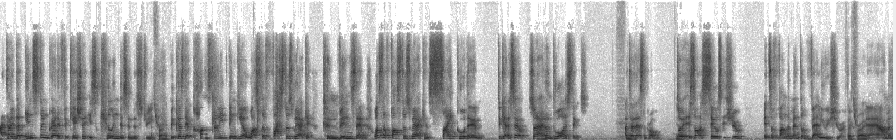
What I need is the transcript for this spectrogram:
I tell you, the instant gratification is killing this industry. That's right. Because they're constantly thinking of what's the fastest way I can convince them? What's the fastest way I can psycho them to get a sale so that I don't do all these things? I tell you, that's the problem. So it's not a sales issue, it's a fundamental value issue. That's right. And I'm, I'm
